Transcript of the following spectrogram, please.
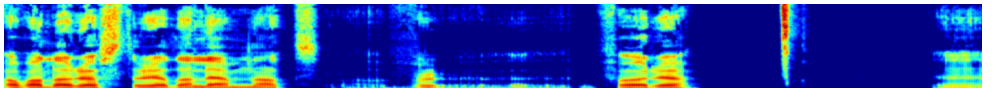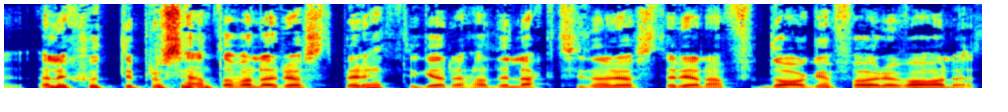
av alla röster redan lämnats för, före eh, eller 70 procent av alla röstberättigade hade lagt sina röster redan dagen före valet.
